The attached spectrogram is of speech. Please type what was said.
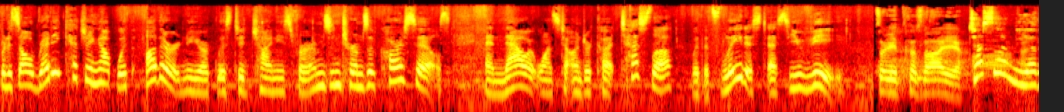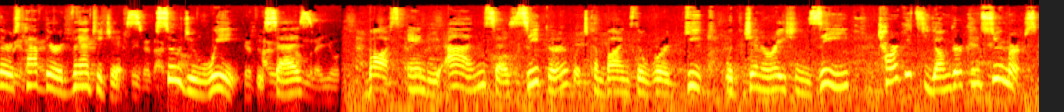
but it's already catching up with other New York listed Chinese firms in terms of car sales. And now it wants to undercut Tesla with its latest SUV. Tesla and the others have their advantages. So do we, he says. Boss Andy An says Zeekr, which combines the word geek with Generation Z, targets younger consumers.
